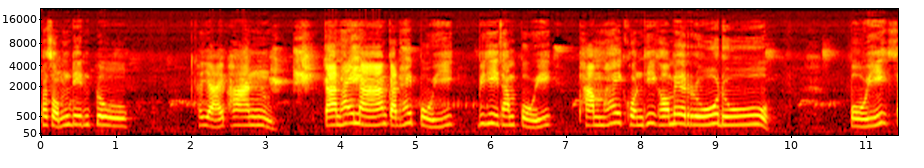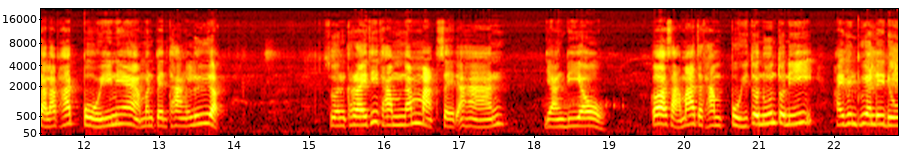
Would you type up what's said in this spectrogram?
ผสมดินปลูก ขยายพันธุ์ การให้น้ำการให้ปุ๋ย วิธีทำปุ๋ยทำให้คนที่เขาไม่รู้ดู ปุ๋ยสารพัดปุ๋ยเนี่ยมันเป็นทางเลือก ส่วนใครที่ทำน้ำหมักเศษอาหารอย่างเดียว ก็สามารถจะทำปุ๋ยตัวนู้นตัวนี้ให้เพื่อนๆได้ดู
